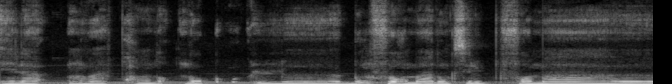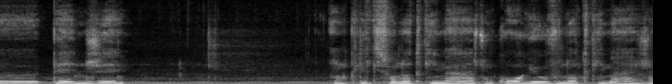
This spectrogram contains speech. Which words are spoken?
Et là, on va prendre donc le bon format, donc c'est le format euh, PNG. On clique sur notre image, donc on réouvre notre image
